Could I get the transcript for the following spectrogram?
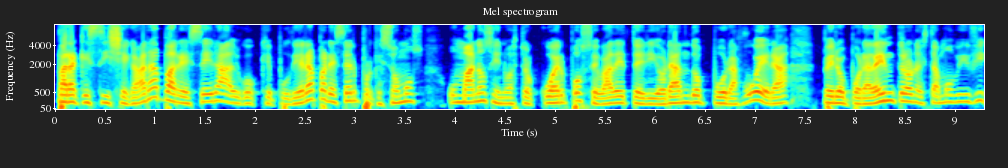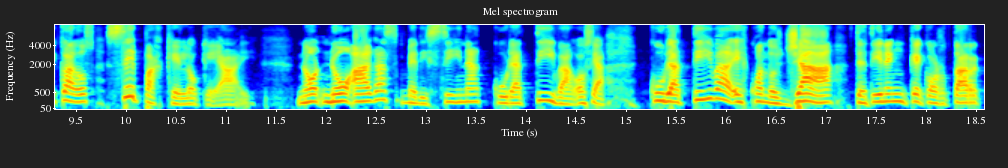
para que si llegara a aparecer algo que pudiera aparecer, porque somos humanos y nuestro cuerpo se va deteriorando por afuera, pero por adentro no estamos vivificados, sepas que lo que hay. No, no hagas medicina curativa. O sea, curativa es cuando ya te tienen que cortar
